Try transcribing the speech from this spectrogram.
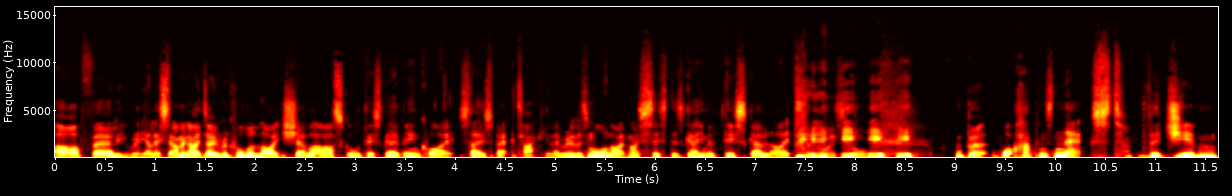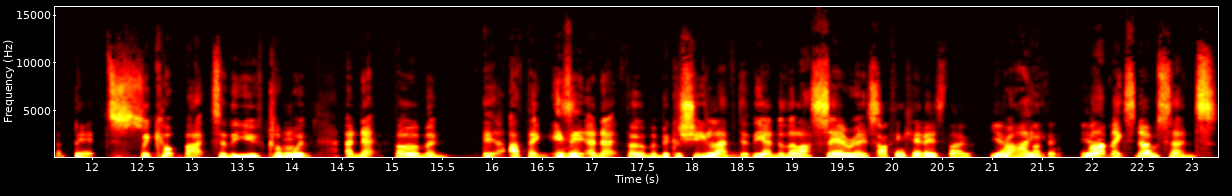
are fairly realistic. I mean, I don't hmm. recall the light show at our school disco being quite so spectacular. It was more like my sister's game of disco lights at my school. But what happens next? The gym bits. we cut back to the youth club with Annette Firman. I I think is it Annette Firman because she left at the end of the last series. I think it is though. Yeah, right. I think. Yeah. Well, that makes no sense.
